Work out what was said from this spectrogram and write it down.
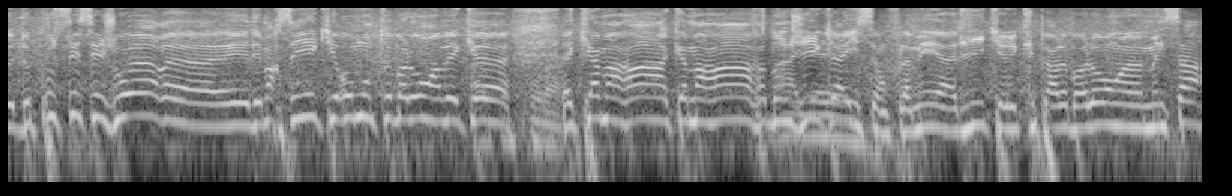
de- de pousser ses joueurs euh, et des Marseillais qui remontent le ballon avec euh, Camara, Camara, Radonjic. Là, il s'est enflammé. Adli qui récupère le ballon. euh, Mensa,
